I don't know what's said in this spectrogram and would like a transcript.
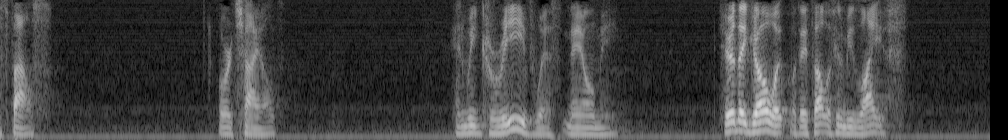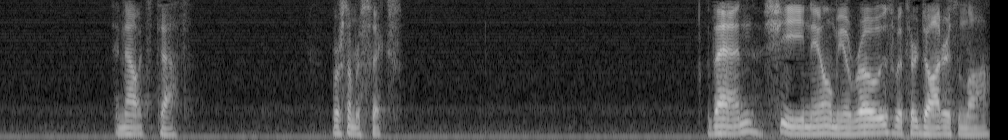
a spouse or a child. And we grieve with Naomi. Here they go, what, what they thought was going to be life. And now it's death. Verse number 6. Then she, Naomi, arose with her daughters in law,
